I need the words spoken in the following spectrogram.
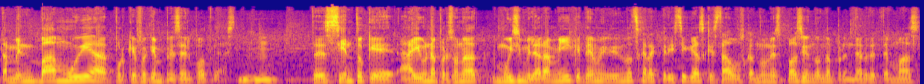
también va muy a por qué fue que empecé el podcast. Entonces siento que hay una persona muy similar a mí que tiene mis mismas características que estaba buscando un espacio en donde aprender de temas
